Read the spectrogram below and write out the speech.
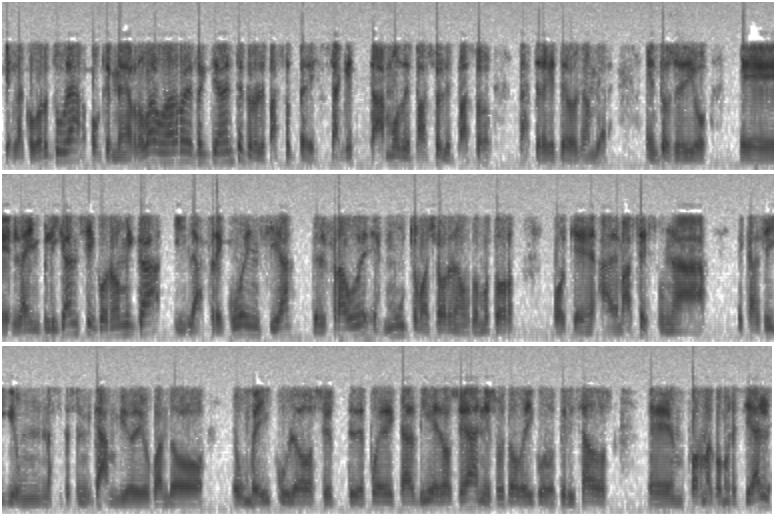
que es la cobertura, o que me robaron una rueda efectivamente pero le paso tres, ya que estamos de paso le paso las tres que tengo que cambiar. Entonces digo, eh, la implicancia económica y la frecuencia del fraude es mucho mayor en automotor porque además es una es casi una situación de cambio, digo, cuando un vehículo se, después de cada 10, 12 años, sobre todo vehículos utilizados eh, en forma comercial,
